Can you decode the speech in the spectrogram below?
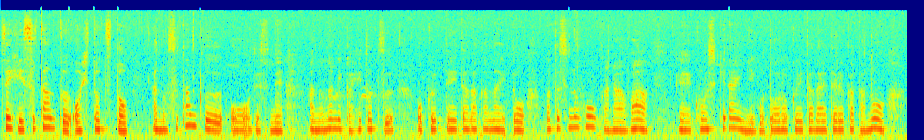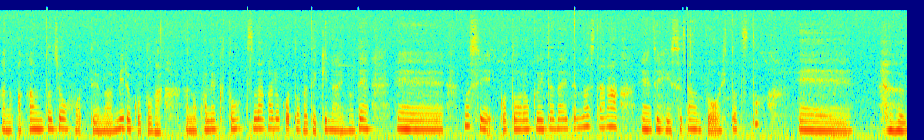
ぜひスタンプを1つとあのスタンプをですねあの何か1つ送っていただかないと私の方からは、えー、公式 LINE にご登録いただいている方のあのアカウント情報っていうのは見ることがあのコネクトつながることができないので、えー、もしご登録いただいてましたら、えー、ぜひスタンプを1つと、えー、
